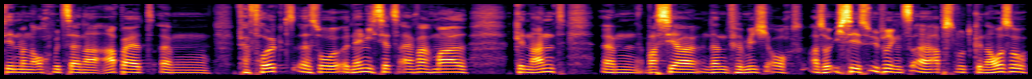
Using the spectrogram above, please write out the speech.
den man auch mit seiner Arbeit ähm, verfolgt, äh, so nenne ich es jetzt einfach mal genannt, ähm, was ja dann für mich auch, also ich sehe es übrigens äh, absolut genauso,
